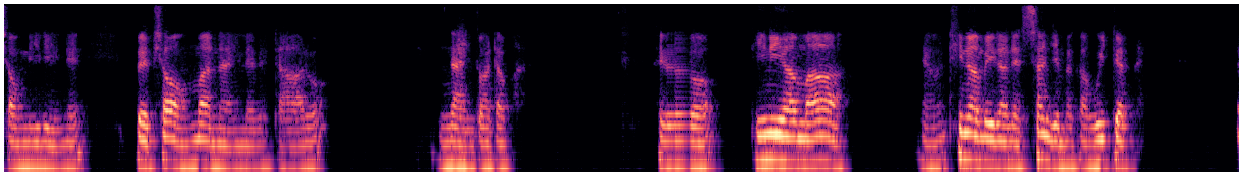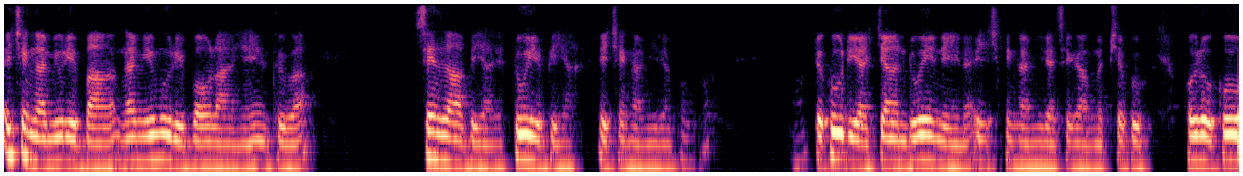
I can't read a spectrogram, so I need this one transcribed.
ဖြောင်းနည်းတွေနဲ့ပဲဖြောင်းအောင်မှတ်နိုင်လည်းပဲဒါကတော့နိုင်သွားတတ်ပါတယ်အဲ့တော့ဒီနေရာမှာဌိနာမိတာနဲ့ဆန့်ကျင်ဘက်ကဝိတက်ပဲအဲ့ချိန်ငံမျိုးတွေပါငံမျိုးမှုတွေပေါ်လာရင်သူကစဉ်းစားပေးရတယ်တွေးပေးရတယ်အဲ့ချိန်ငံမျိုးတဲ့ပုံပေါ့နော် တခုတည်းကကြံတွေးနေတယ်အဲ့ချိန်ငံမျိုးတဲ့စိတ်ကမဖြစ်ဘူးဘုန်းကြီးတို့ကို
